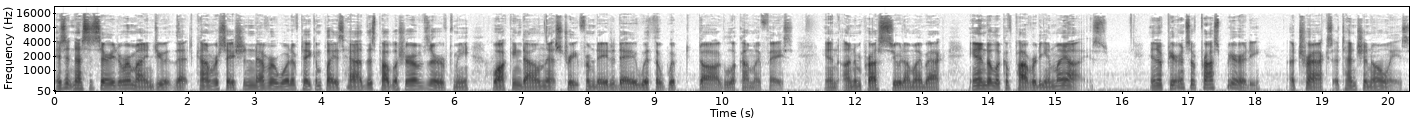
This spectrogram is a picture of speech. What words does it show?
is it necessary to remind you that conversation never would have taken place had this publisher observed me walking down that street from day to day with a whipped dog look on my face, an unimpressed suit on my back, and a look of poverty in my eyes? An appearance of prosperity attracts attention always,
